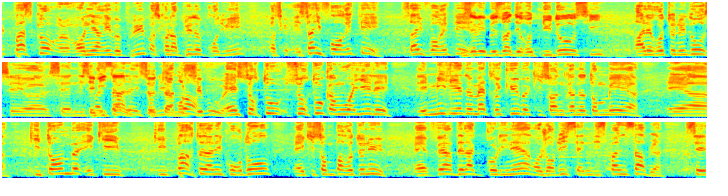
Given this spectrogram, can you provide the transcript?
parce qu'on n'y arrive plus, parce qu'on n'a plus de produits. Parce que, et ça, il faut arrêter. Ça, il faut arrêter. Vous avez besoin des retenues d'eau aussi? Ah, Les retenues d'eau, c'est euh, indispensable. C'est vital, notamment chez vous. Et surtout, surtout quand vous voyez les, les, milliers de mètres cubes qui sont en train de tomber euh, et euh, qui tombent et qui qui partent dans les cours d'eau et qui ne sont pas retenus. Et faire des lacs collinaires, aujourd'hui, c'est indispensable. C'est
